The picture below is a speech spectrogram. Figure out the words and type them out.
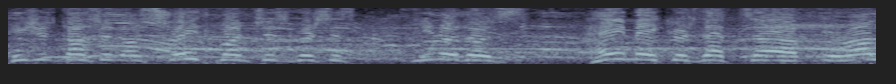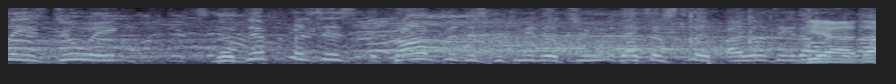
He should concentrate on straight punches versus, you know, those haymakers that uh, Irali is doing. The difference is confidence between the two. That's a slip. I don't think that yeah, was a that,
